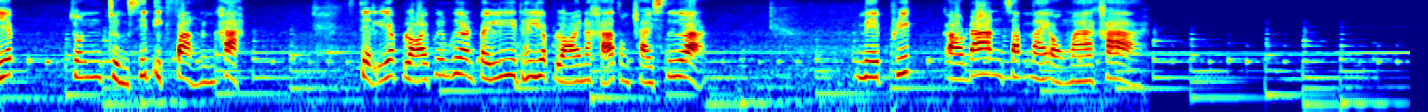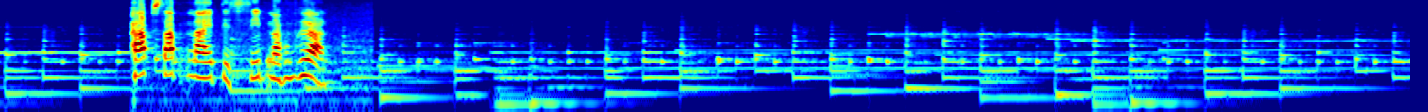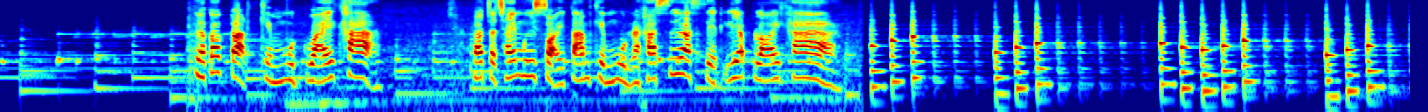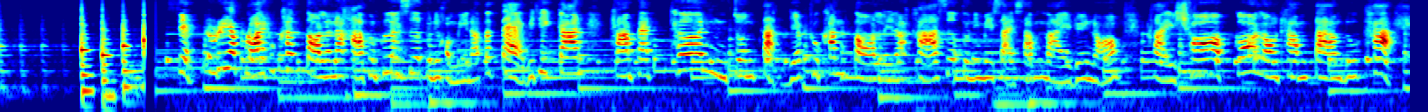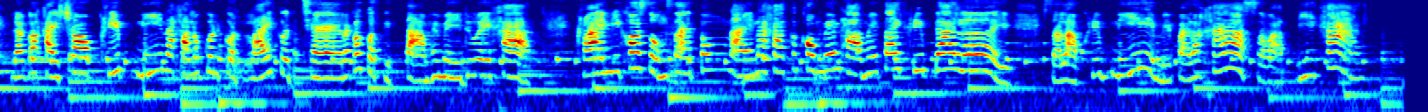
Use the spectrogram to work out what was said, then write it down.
เย็บจนถึงซิปอีกฝั่งหนึ่งค่ะ เสร็จเรียบร้อยเพื่อนๆ ไปรีดให้เรียบร้อยนะคะ ตรงชายเสื้อ เมพริกเอาด้านซับในออกมาค่ะ พับซับในติดซิปนะเพื่อนๆ แล้วก็กลัดเข็มหมุดไว้ค่ะ เราจะใช้มือสอยตามเข็มหมุดนะคะ เสื้อเสร็จเรียบร้อยค่ะ แล้วนะคะ เพื่อนๆเสื้อตัวนี้ของเมย์นะตั้งแต่วิธีการทำแพทเทิร์นจนตัดเย็บทุกขั้นตอนเลยนะคะ เสื้อตัวนี้เมย์ใส่ซับในด้วยเนาะใครชอบก็ลองทำตามดูค่ะ แล้วก็ใครชอบคลิปนี้นะคะรบกวนกดไลค์กดแชร์ แล้วก็กดติดตามให้เมย์ด้วยค่ะ ใครมีข้อสงสัยตรงไหนนะคะ ก็คอมเมนต์ถามเมย์ใต้คลิปได้เลยสำหรับคลิปนี้เมย์ไปแล้วค่ะ สวัสดีค่ะ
